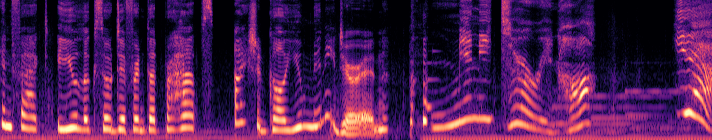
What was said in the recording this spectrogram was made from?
In fact, you look so different that perhaps I should call you Mini Durin. Mini Durin, huh? Yeah,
